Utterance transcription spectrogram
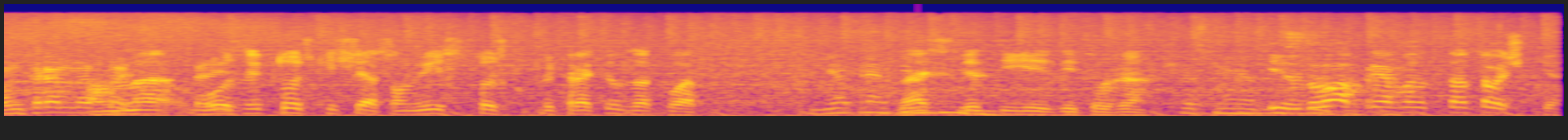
Он прям на Он точке на- стоит. возле точки сейчас, он видишь, точку прекратил захват. Я прям Значит, ним. где-то ездить уже. Сейчас меня... Из два прямо на точке.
